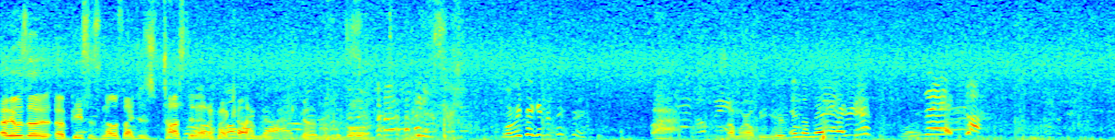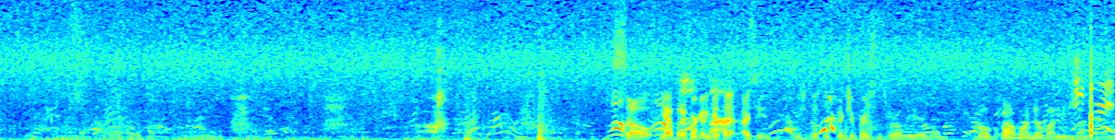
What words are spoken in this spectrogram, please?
uh, there was a, a piece of snow, so I just tossed it at him. I Oh got my him. God. and Got him in the ball. Where are we taking the picture? Somewhere over here. In the middle right there? Nick. So yeah, but if we're gonna get that, I see we should get this picture first since we're over here. Then go over. But I want nobody in the background.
